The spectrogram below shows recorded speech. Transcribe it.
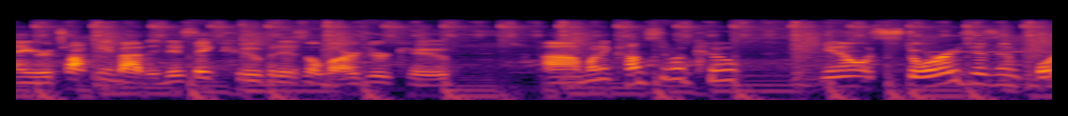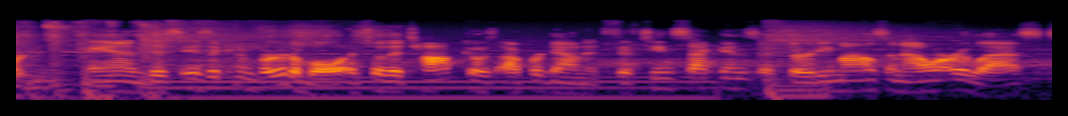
Now you're talking about it is a coupe, it is a larger coupe. Um, when it comes to a coupe, you know, storage is important and this is a convertible. And so the top goes up or down in 15 seconds at 30 miles an hour or less.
